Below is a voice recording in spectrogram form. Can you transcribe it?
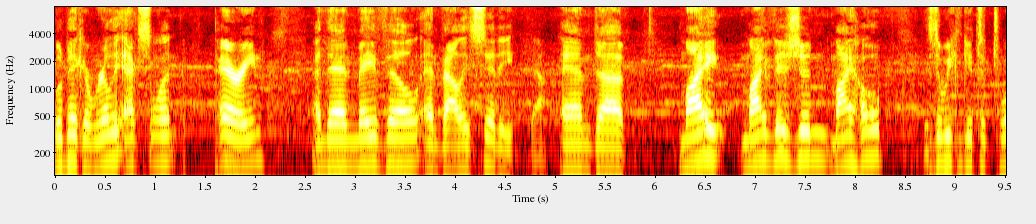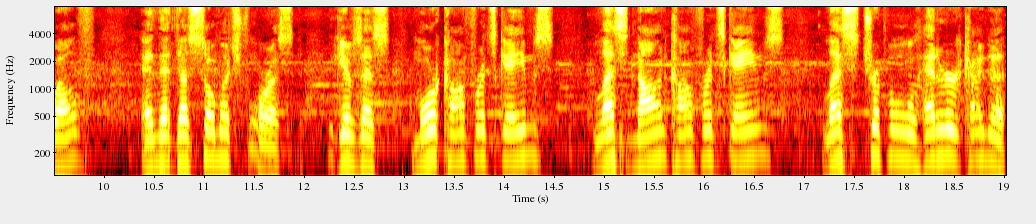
would make a really excellent pairing and then Mayville and Valley City. Yeah. And uh, my my vision, my hope is that we can get to 12, and that does so much for us. It gives us more conference games, less non-conference games, less triple header kind of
